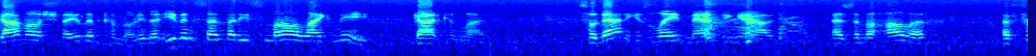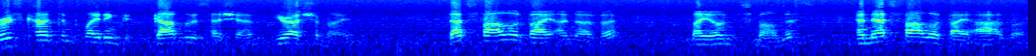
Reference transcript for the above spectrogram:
gamal shvelim kamoni, that even somebody small like me, God can love. So that he's late mapping out as the mahalach of first contemplating Godlus Hashem, Yirah Shemayim. That's followed by Anava, my own smallness, and that's followed by Ahava.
